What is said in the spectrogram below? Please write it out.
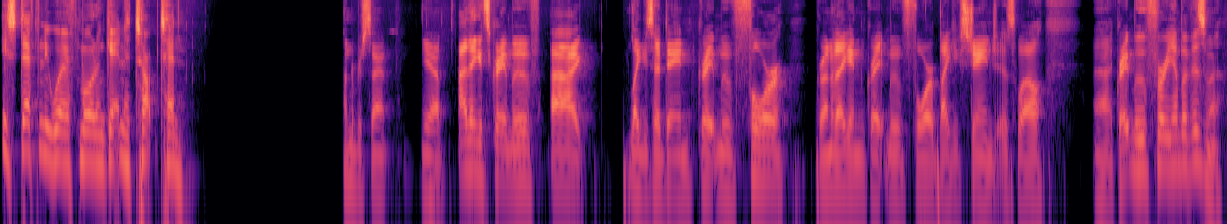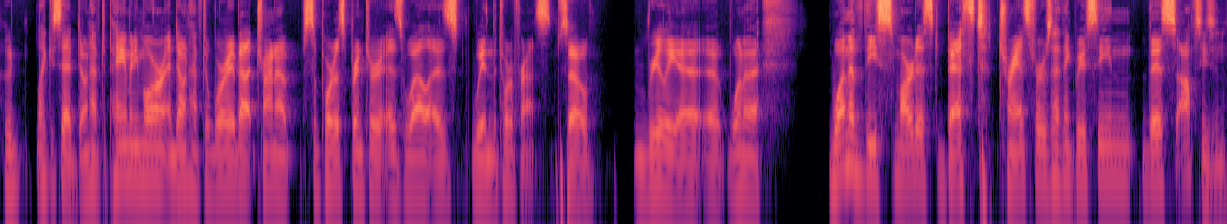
it's definitely worth more than getting a top 10. 100%. Yeah. I think it's a great move. Uh, like you said, Dane, great move for Groenewegen, great move for Bike Exchange as well. Uh, great move for Jumbo Visma, who, like you said, don't have to pay him anymore and don't have to worry about trying to support a sprinter as well as win the Tour de France. So, really, a, a one of the one of the smartest, best transfers I think we've seen this offseason.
